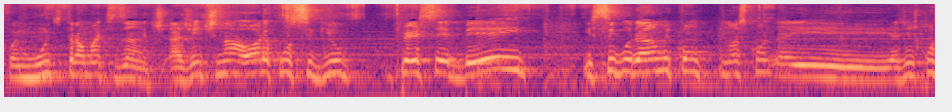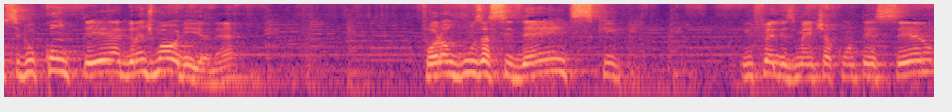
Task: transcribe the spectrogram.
foi muito traumatizante. A gente na hora conseguiu perceber e, e seguramos e, con, nós, e a gente conseguiu conter a grande maioria, né? Foram alguns acidentes que infelizmente aconteceram.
